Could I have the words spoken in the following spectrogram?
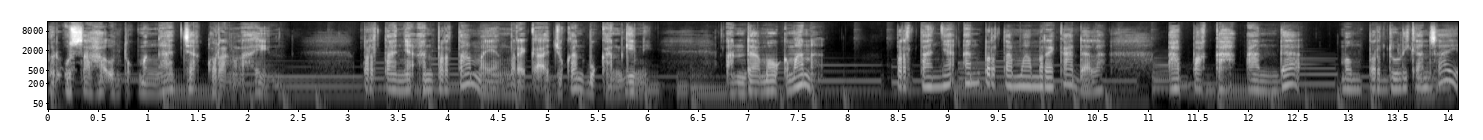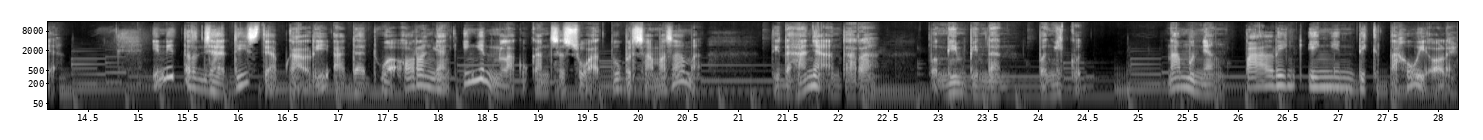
berusaha untuk mengajak orang lain, pertanyaan pertama yang mereka ajukan bukan gini, Anda mau ke mana? Pertanyaan pertama mereka adalah, apakah Anda memperdulikan saya. Ini terjadi setiap kali ada dua orang yang ingin melakukan sesuatu bersama-sama, tidak hanya antara pemimpin dan pengikut, namun yang paling ingin diketahui oleh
